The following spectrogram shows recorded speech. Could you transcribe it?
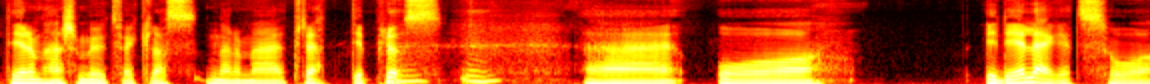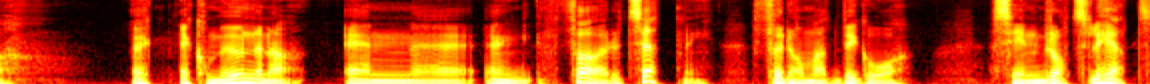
Det är de här som utvecklas när de är 30 plus. Mm. Mm. Eh, och i det läget så är kommunerna en, eh, en förutsättning för dem att begå sin brottslighet.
